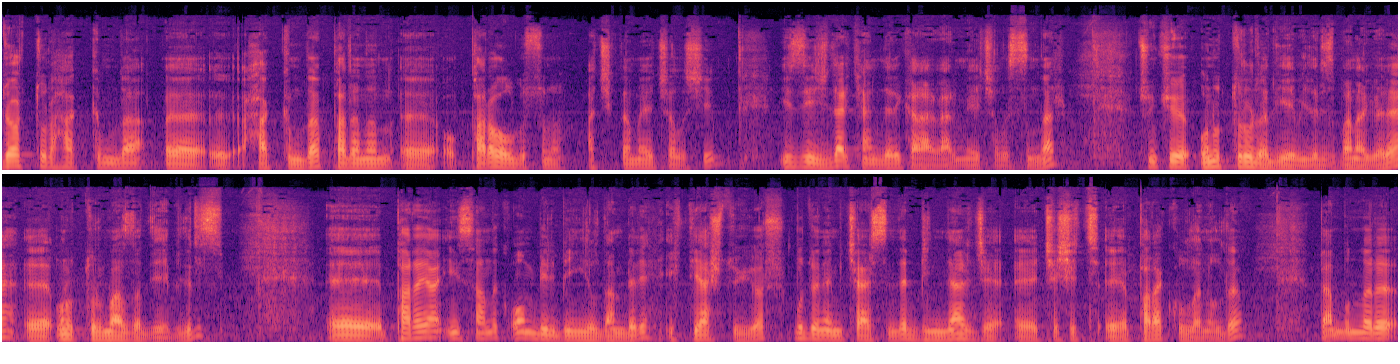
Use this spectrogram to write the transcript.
dört tur hakkımda e, hakkımda paranın e, para olgusunu açıklamaya çalışayım. İzleyiciler kendileri karar vermeye çalışsınlar. Çünkü unutturur da diyebiliriz bana göre, e, unutturmaz da diyebiliriz. Ee, paraya insanlık 11 bin yıldan beri ihtiyaç duyuyor. Bu dönem içerisinde binlerce e, çeşit para kullanıldı. Ben bunları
